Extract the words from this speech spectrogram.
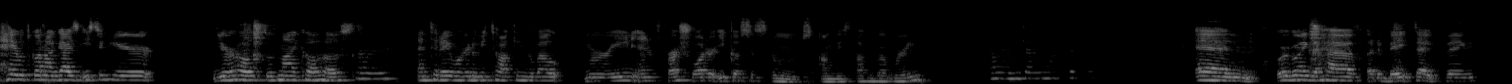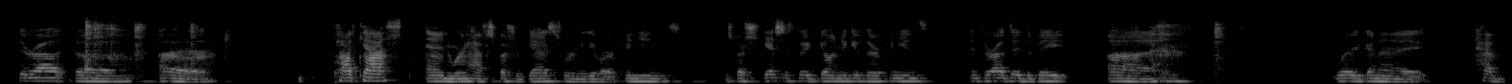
Hey, what's going on, guys? Easton here, your host with my co-host, and today we're going to be talking about marine and freshwater ecosystems. I'm going to be talking about marine, I'm gonna be talking about football. and we're going to have a debate type thing throughout the uh, podcast, and we're going to have special guests. We're going to give our opinions. The special guests is they're going to give their opinions, and throughout the debate, uh, we're gonna have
